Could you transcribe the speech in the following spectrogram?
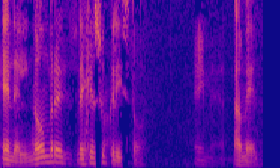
En el nombre de Jesucristo. Amén.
